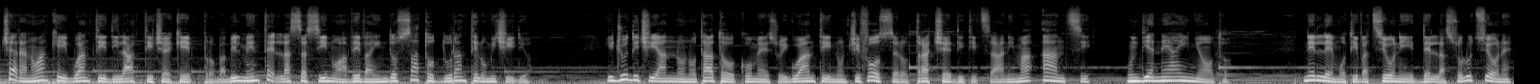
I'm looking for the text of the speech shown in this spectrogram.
c'erano anche i guanti di lattice che probabilmente l'assassino aveva indossato durante l'omicidio. I giudici hanno notato come sui guanti non ci fossero tracce di Tizzani, ma anzi un DNA ignoto. Nelle motivazioni dell'assoluzione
